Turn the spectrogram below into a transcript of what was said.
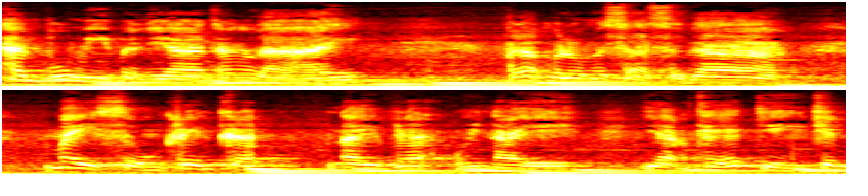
ท่านผู้มีปัญญาทั้งหลาย พระบรมศาสดาไม่ทรงเคร่งครัดในพระวินัยอย่างแท้จริงเช่น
